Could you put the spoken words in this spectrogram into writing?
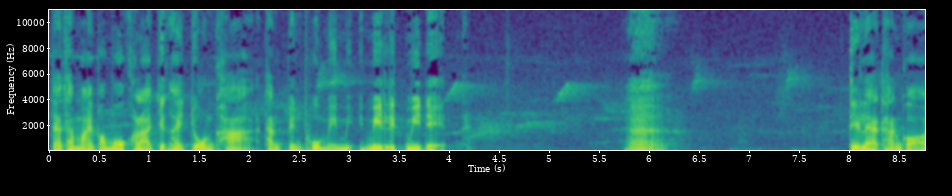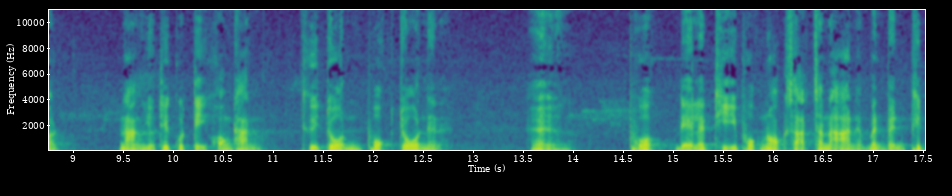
แต่ทำไมพระโมคคัลลาจึงให้โจรฆ่า ท่านเป็นผู้มีมีฤทธิ์มีเดชที่แรกท่านก็นั่งอยู่ที่กุฏิของท่าน คือโจรพวกโจรเนี่ยพวกเดรัจฉีพวกนอกศาสนาเนี่ยมันเป็นพิษ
